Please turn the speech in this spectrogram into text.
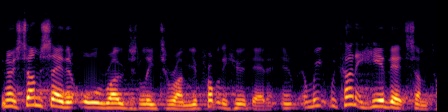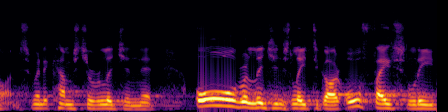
You know, some say that all roads lead to Rome. You've probably heard that. And, and we, we kind of hear that sometimes when it comes to religion that all religions lead to God, all faiths lead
